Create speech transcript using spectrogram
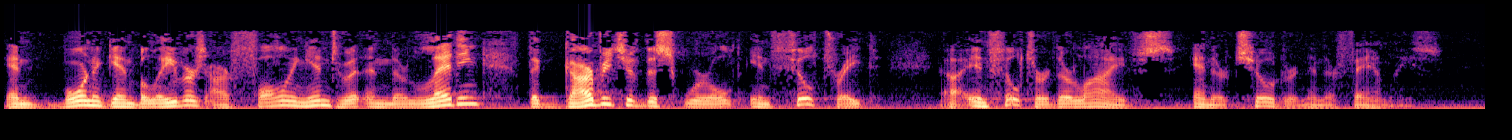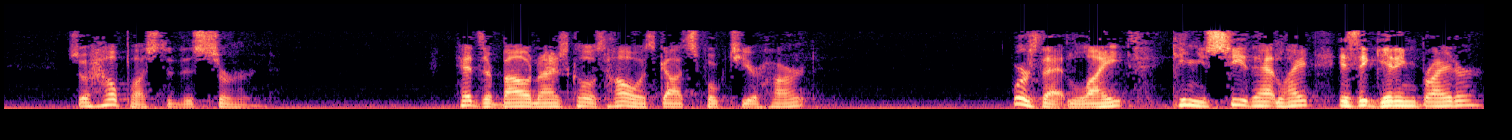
and born again believers are falling into it and they're letting the garbage of this world infiltrate uh, infiltrate their lives and their children and their families. So help us to discern. Heads are bowed and eyes closed. How has God spoke to your heart? Where's that light? Can you see that light? Is it getting brighter?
